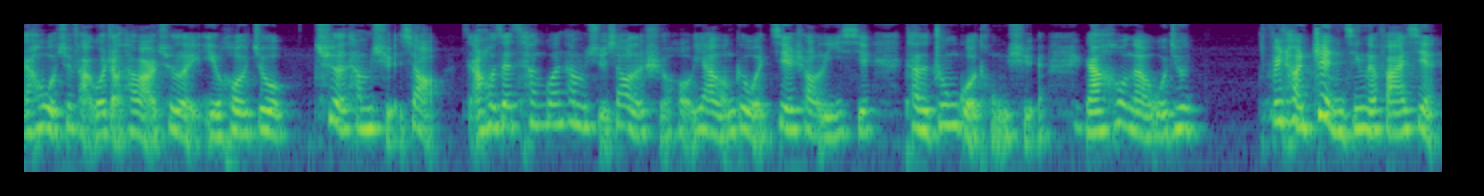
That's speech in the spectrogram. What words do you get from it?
然后我去法国找他玩去了以后，就去了他们学校，然后在参观他们学校的时候，亚龙给我介绍了一些他的中国同学，然后呢，我就非常震惊的发现，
